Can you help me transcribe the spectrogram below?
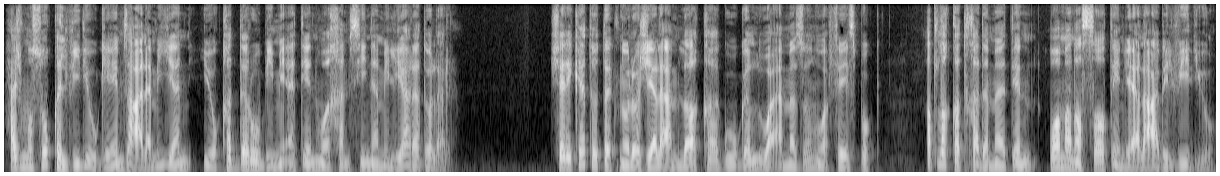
حجم سوق الفيديو جيمز عالميا يقدر ب 150 مليار دولار. شركات التكنولوجيا العملاقة جوجل وأمازون وفيسبوك أطلقت خدمات ومنصات لألعاب الفيديو.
